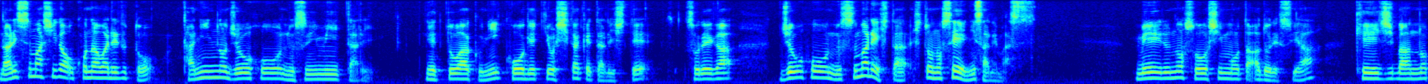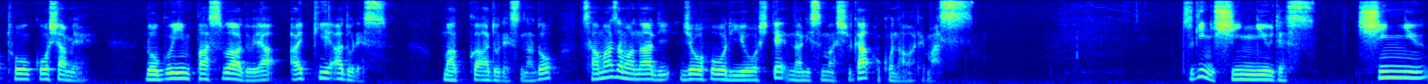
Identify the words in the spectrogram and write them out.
なりすましが行われると他人の情報を盗み見たり、ネットワークに攻撃を仕掛けたりして、それが情報を盗まれした人のせいにされます。メールの送信元アドレスや掲示板の投稿者名、ログインパスワードや IP アドレス、Mac アドレスなど様々な情報を利用してなりすましが行われます。次に侵入です。侵入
